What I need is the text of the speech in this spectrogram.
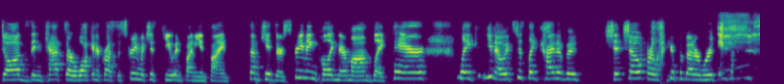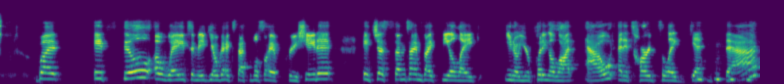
dogs and cats are walking across the screen, which is cute and funny and fine some kids are screaming, pulling their mom's like hair. Like, you know, it's just like kind of a shit show for lack of a better word sometimes. but it's still a way to make yoga accessible. So I appreciate it. It just sometimes I feel like, you know, you're putting a lot out and it's hard to like get back.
